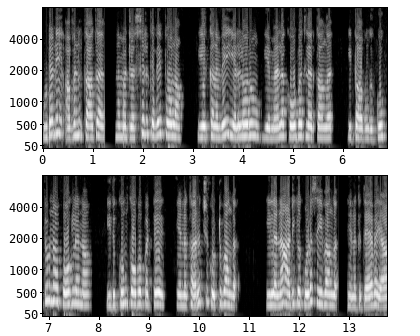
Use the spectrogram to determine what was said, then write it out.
உடனே அவனுக்காக நம்ம ட்ரெஸ் எடுக்கவே போலாம். ஏற்கனவே எல்லோரும் என் மேல கோபத்துல இருக்காங்க. இப்ப அவங்க கூப்பிட்டும் நான் போகலனா இதுக்கும் கோபப்பட்டு என்ன கரிச்சு கொட்டுவாங்க. இல்லனா அடிக்க கூட செய்வாங்க. எனக்கு தேவையா?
